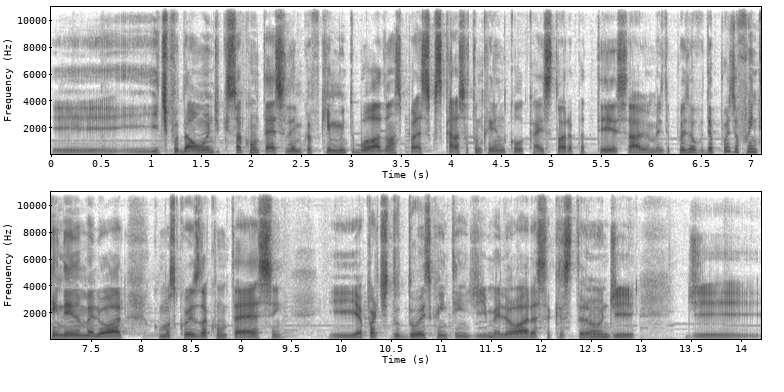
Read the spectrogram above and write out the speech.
E, e, tipo, da onde que isso acontece? Eu lembro que eu fiquei muito bolado, nossa, parece que os caras só estão querendo colocar a história para ter, sabe? Mas depois eu, depois eu fui entendendo melhor como as coisas acontecem. E a partir do 2 que eu entendi melhor essa questão de, de,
